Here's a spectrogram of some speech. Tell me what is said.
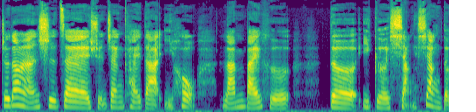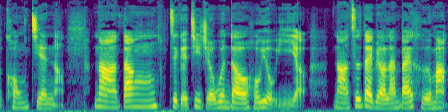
这当然是在选战开打以后蓝白合的一个想象的空间呢。那当这个记者问到侯友宜啊，那这代表蓝白合吗？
